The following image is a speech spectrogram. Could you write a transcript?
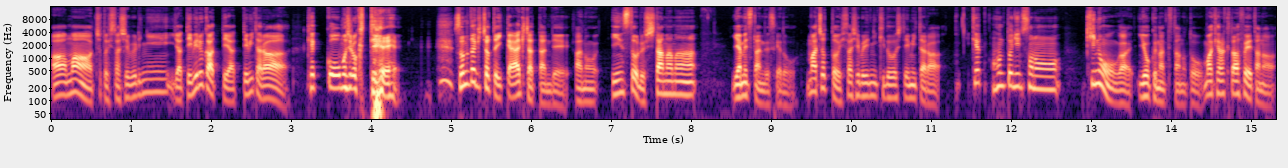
ああまあちょっと久しぶりにやってみるかってやってみたら結構面白くって その時ちょっと一回飽きちゃったんであのインストールしたままやめてたんですけどまあちょっと久しぶりに起動してみたら結構本当にその機能が良くなってたのとまあキャラクター増えたのは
